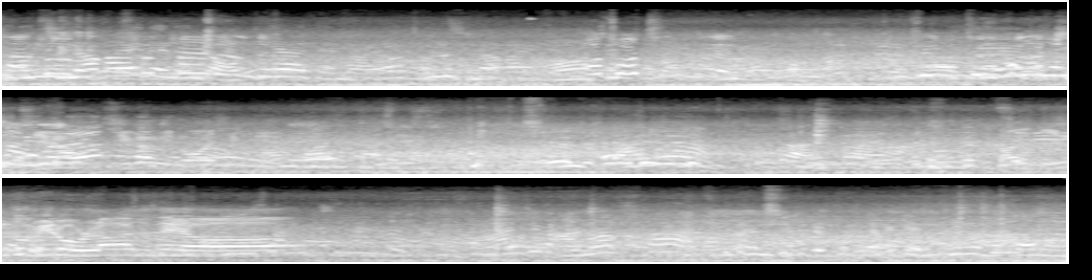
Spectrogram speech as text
아, 지나가야 되는데 어떻게 해야 돼? 저 지나가야 돼요. 어, 저 지금 지금 지금 가져가면 안 돼요? 지금, 지금 이동하실게요. 아니야 아, 인도 위로 올라가 주세요. 아직 안 왔어. 이렇게 뒤로 들어가는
